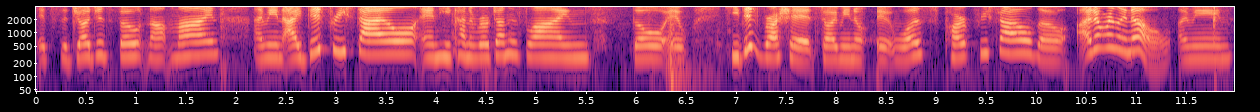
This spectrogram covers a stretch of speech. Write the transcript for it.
it's the judges' vote, not mine. I mean, I did freestyle, and he kind of wrote down his lines, though it he did rush it. So I mean, it, it was part freestyle, though I don't really know. I mean.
